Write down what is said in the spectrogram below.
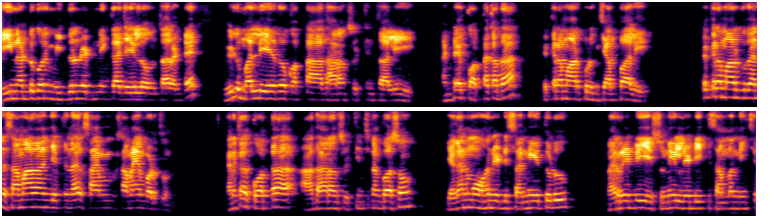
దీన్ని అడ్డుకొని మిథున్ రెడ్డిని ఇంకా జైల్లో ఉంచాలంటే వీళ్ళు మళ్ళీ ఏదో కొత్త ఆధారం సృష్టించాలి. అంటే కొత్త కథ విక్రమార్కుడికి చెప్పాలి. విక్రమార్కుడు దాని సమాధానం చెప్పిన దాకా సమయం పడుతుంది. కనుక కొత్త ఆధారం సృష్టించడం కోసం జగన్మోహన్ రెడ్డి సన్నిహితుడు నర్రెడ్డి సునీల్ రెడ్డికి సంబంధించి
